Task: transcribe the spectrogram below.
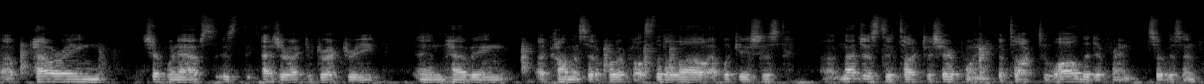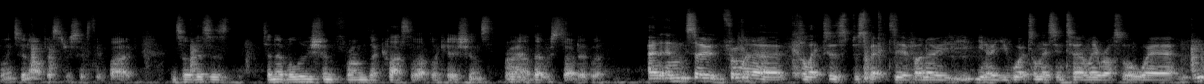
uh, powering SharePoint apps is the Azure Active Directory and having a common set of protocols that allow applications uh, not just to talk to SharePoint, but talk to all the different service endpoints in Office 365. And so this is it's an evolution from the class of applications uh, that we started with. And, and so, from a collector's perspective, I know you, you know you've worked on this internally, Russell, where mm-hmm.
